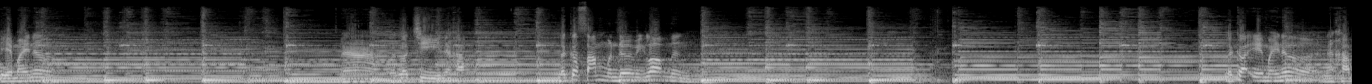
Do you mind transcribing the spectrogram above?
A minor อ่าแล้วก็ G นะครับ แล้วก็ซ้ำเหมือนเดิมอีกรอบหนึ่ง แล้วก็ A minor นะครับ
